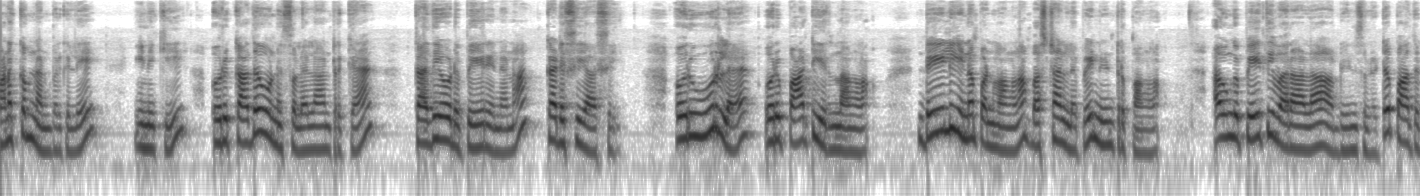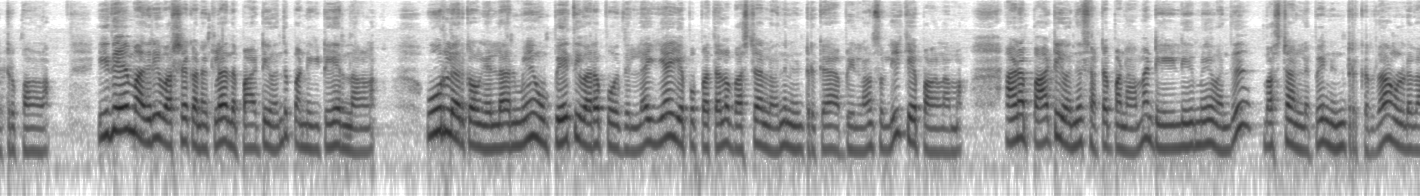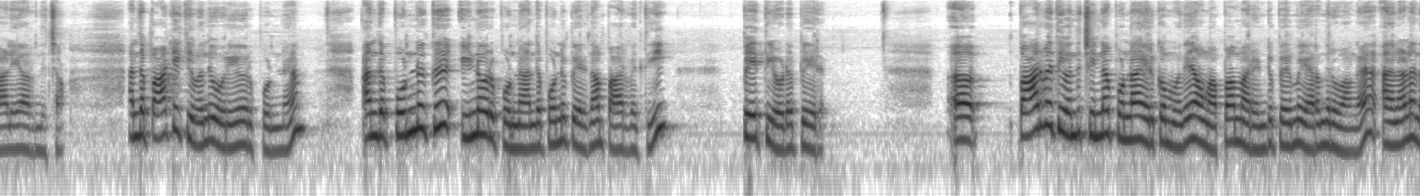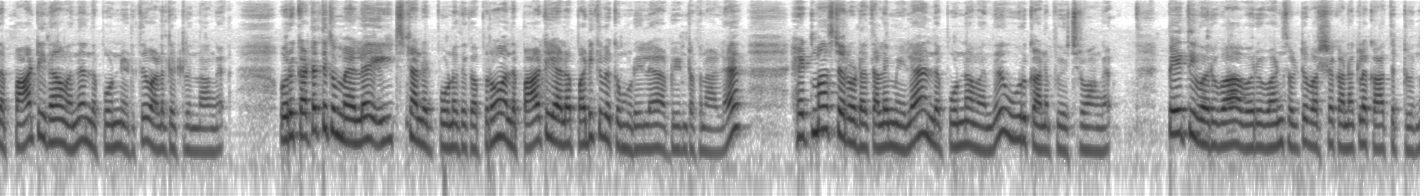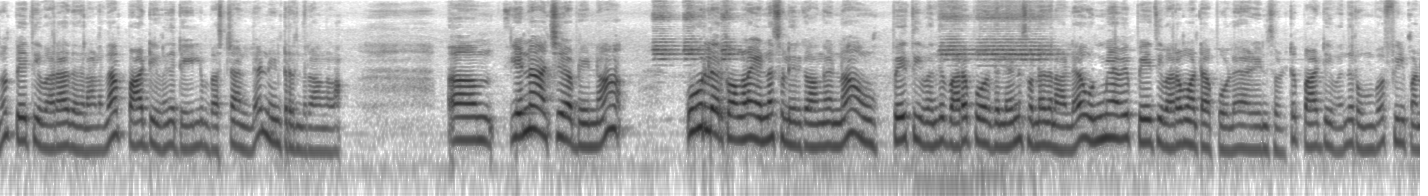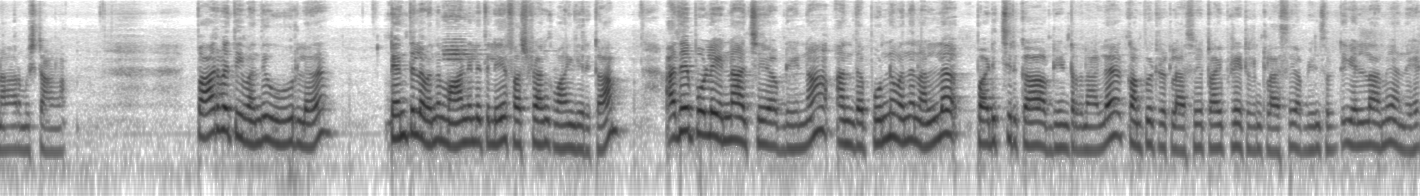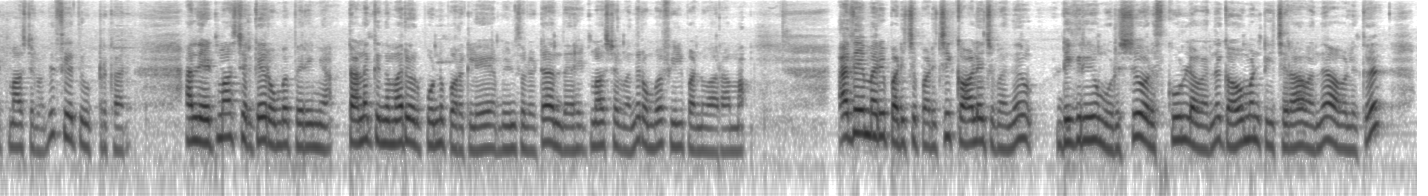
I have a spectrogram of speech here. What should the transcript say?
வணக்கம் நண்பர்களே. இன்னைக்கு ஒரு கதை ஒன்று சொல்லலான் இருக்கேன். கதையோட பேர் என்னன்னா கடைசி ஆசை. ஒரு ஊரில் ஒரு பாட்டி இருந்தாங்களாம். டெய்லி என்ன பண்ணுவாங்களாம்? பஸ் ஸ்டாண்டில் போய் நின்றுருப்பாங்களாம். அவங்க பேத்தி வராளா அப்படின்னு சொல்லிட்டு பார்த்துட்ருப்பாங்களாம். இதே மாதிரி வருஷக்கணக்கில் அந்த பாட்டி வந்து பண்ணிக்கிட்டே இருந்தாங்களாம். ஊரில் இருக்கவங்க எல்லாருமே உன் பேத்தி வரப்போதில்லை ஏன் எப்போ பார்த்தாலும் பஸ் ஸ்டாண்டில் வந்து நின்றுருக்க? அப்படின்லாம் சொல்லி கேட்பாங்களாமா. ஆனால் பாட்டி வந்து சட்டை பண்ணாமல் டெய்லியுமே வந்து பஸ் ஸ்டாண்டில் போய் நின்றுருக்கிறது தான் அவங்களோட வேலையாக இருந்துச்சான் அந்த பாட்டிக்கு வந்து ஒரே ஒரு பொண்ணு. அந்த பொண்ணுக்கு இன்னொரு பொண்ணு. அந்த பொண்ணு பேர் தான் பார்வதி. பேத்தியோட பேர். பார்வதி வந்து சின்ன பொண்ணாக இருக்கும் போதே அவங்க அப்பா அம்மா ரெண்டு பேருமே இறந்துருவாங்க. அதனால் அந்த பாட்டி தான் வந்து அந்த பொண்ணு எடுத்து வளர்த்துட்டு இருந்தாங்க. ஒரு கட்டத்துக்கு மேலே எயிட் ஸ்டாண்டர்ட் போனதுக்கப்புறம் அந்த பாட்டியால் படிக்க வைக்க முடியல அப்படின்றதுனால ஹெட்மாஸ்டரோட தலைமையில் அந்த பொண்ணை வந்து ஊருக்கு அனுப்பி வச்சிருவாங்க. பேத்தி வருவா வருவான்னு சொல்லிட்டு வருஷ கணக்கில் காத்துட்டு இருந்தோம். பேத்தி வராததுனால தான் பாட்டி வந்து டெய்லியும் பஸ் ஸ்டாண்டில் நின்றுருந்துறாங்களாம் என்ன ஆச்சு அப்படின்னா ஊரில் இருக்கவங்களாம் என்ன சொல்லியிருக்காங்கன்னா பேத்தி வந்து வரப்போகிறதில்லன்னு சொன்னதுனால உண்மையாகவே பேத்தி வரமாட்டா போல அப்படின்னு சொல்லிட்டு பாட்டி வந்து ரொம்ப ஃபீல் பண்ண ஆரம்பிச்சிட்டாங்களாம். பார்வதி வந்து ஊரில் டென்த்தில் வந்து மாநிலத்திலேயே ஃபஸ்ட் ரேங்க் வாங்கியிருக்கா. அதே போல் என்ன ஆச்சு அப்படின்னா அந்த பொண்ணு வந்து நல்லா படிச்சிருக்கா அப்படின்றதுனால கம்ப்யூட்டர் கிளாஸு டைப்ரைட்டர் கிளாஸு அப்படின்னு சொல்லிட்டு எல்லாமே அந்த ஹெட் மாஸ்டர் வந்து சேர்த்து விட்ருக்காரு அந்த ஹெட் மாஸ்டருக்கே ரொம்ப பெருமையாக தனக்கு இந்த மாதிரி ஒரு பொண்ணு பிறக்கலையே அப்படின்னு சொல்லிட்டு அந்த ஹெட் மாஸ்டர் வந்து ரொம்ப ஃபீல் பண்ணுவாராமா. அதே மாதிரி படித்து படித்து காலேஜ் வந்து டிகிரியும் முடிச்சுட்டு ஒரு ஸ்கூலில் வந்து கவர்மெண்ட் டீச்சராக வந்து அவளுக்கு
